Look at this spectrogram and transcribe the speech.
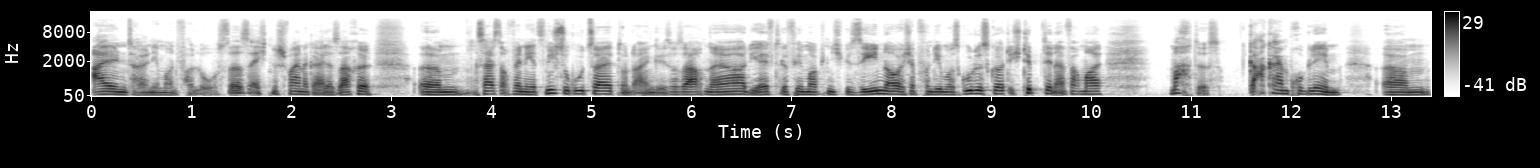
allen Teilnehmern verlost. Das ist echt eine schweinegeile Sache. Ähm, das heißt, auch wenn ihr jetzt nicht so gut seid und eigentlich so sagt, naja, die Hälfte der Filme habe ich nicht gesehen, aber ich habe von dem was Gutes gehört, ich tippe den einfach mal, macht es. Gar kein Problem. Ähm,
